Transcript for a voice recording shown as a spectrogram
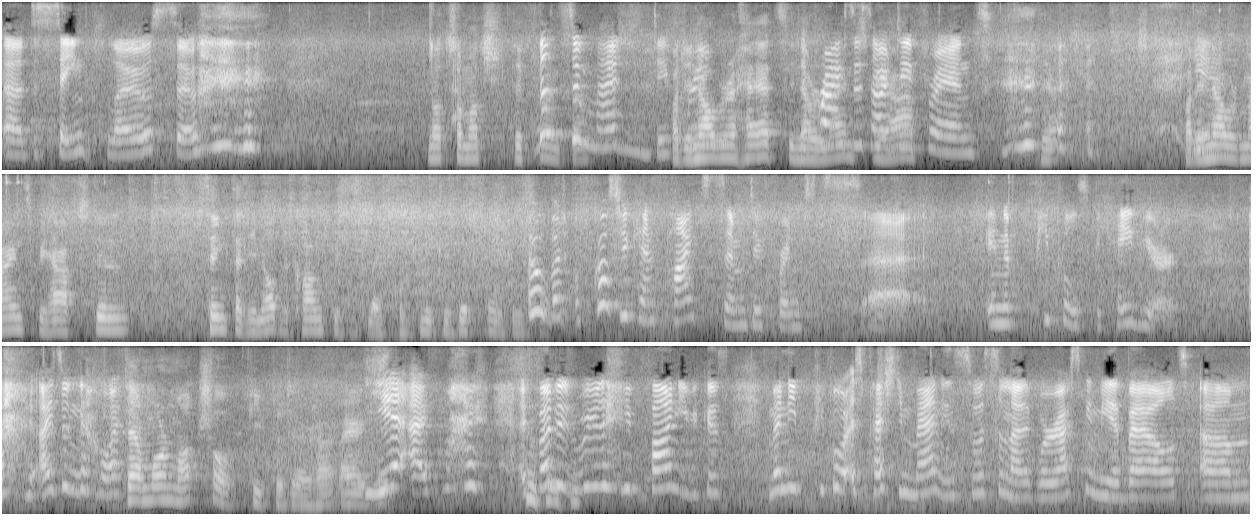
uh, the same clothes, so Not so much different. not so much different. But in our heads, in the our prices minds, are have, different. Yeah. But in our minds, we have still think that in other countries it's like completely different. oh, stuff. but of course you can find some difference uh, in the people's behavior. I don't know. There are more macho people there. Huh? I, Yeah, I find I find it really funny because many people, especially men in Switzerland, were asking me about um,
